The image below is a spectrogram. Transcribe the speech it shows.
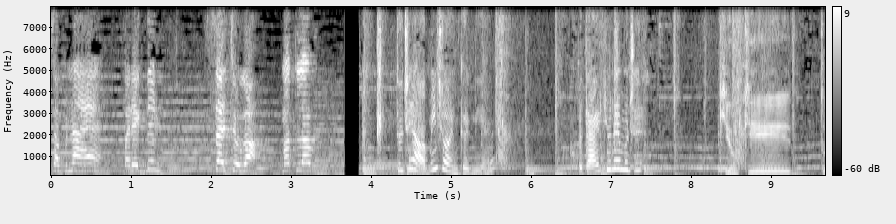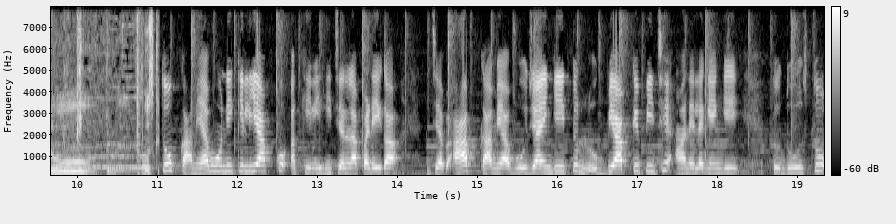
सपना है पर एक दिन सच होगा। मतलब तुझे आर्मी ज्वाइन करनी है। बताया क्यों नहीं मुझे? क्योंकि तू उसके तो कामयाब होने के लिए आपको अकेले ही चलना पड़ेगा। जब आप कामयाब हो जाएँगे तो लोग भी आपके पीछे आने लगेंगे। तो दोस्तों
